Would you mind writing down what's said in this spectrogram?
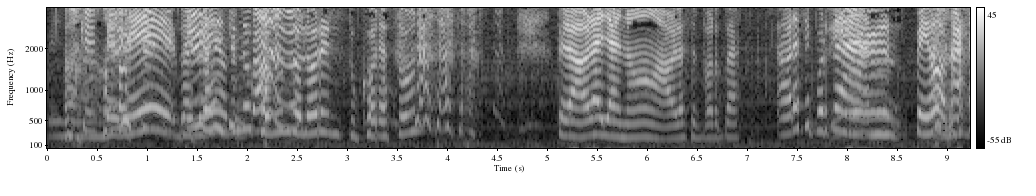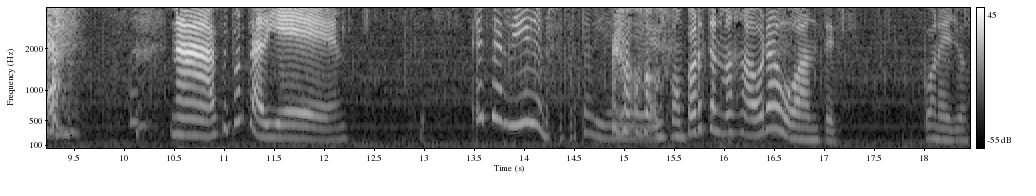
Bebé, ¿Lo bebé, estás diciendo con un dolor en tu corazón? Pero ahora ya no, ahora se porta... Ahora se porta Bien. mm, peor. Nah, se porta bien. Es terrible, pero se porta bien. ¿Comparten más ahora o antes con ellos?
